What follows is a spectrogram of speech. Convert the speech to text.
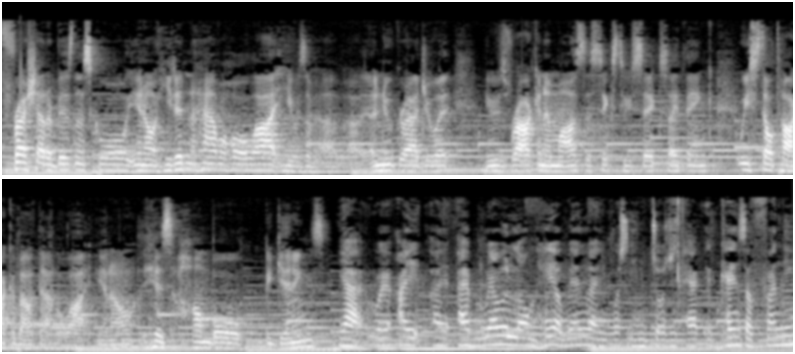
Fresh out of business school, you know, he didn't have a whole lot. He was a, a, a new graduate. He was rocking a Mazda 626, I think. We still talk about that a lot, you know, his humble beginnings. Yeah, well, I, I, I have very long hair when I was in Georgia Tech. It's kind of funny.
